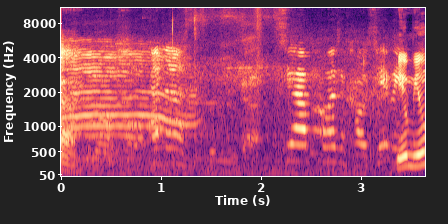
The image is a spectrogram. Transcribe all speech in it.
าอันน่ะเชื่อพ่อจะเขาเซเว่นหมิวหมิว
